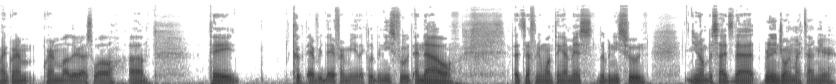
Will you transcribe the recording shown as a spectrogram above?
my grand grandmother as well, um, they cooked every day for me like Lebanese food, and now that's definitely one thing I miss Lebanese food. You know, besides that, really enjoying my time here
